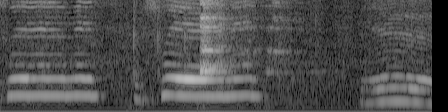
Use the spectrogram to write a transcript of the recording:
swimming, I'm swimming. Yeah.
